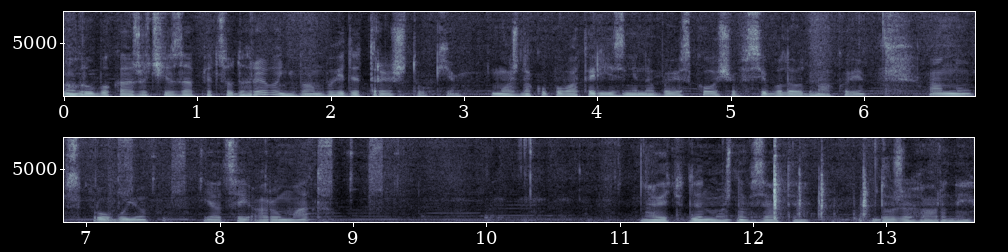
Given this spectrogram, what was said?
Ну, грубо кажучи, за 500 гривень вам вийде 3 штуки. Можна купувати різні, не обов'язково, щоб всі були однакові. А ну, спробую. Я цей аромат. Навіть один можна взяти. Дуже гарний.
